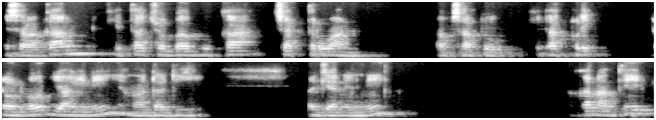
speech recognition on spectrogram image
Misalkan kita coba buka chapter 1, bab 1, kita klik download yang ini, yang ada di bagian ini, maka nanti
